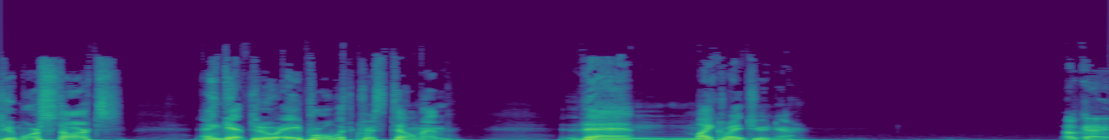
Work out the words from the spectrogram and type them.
two more starts and get through April with Chris Tillman than Mike Wright Jr. Okay,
